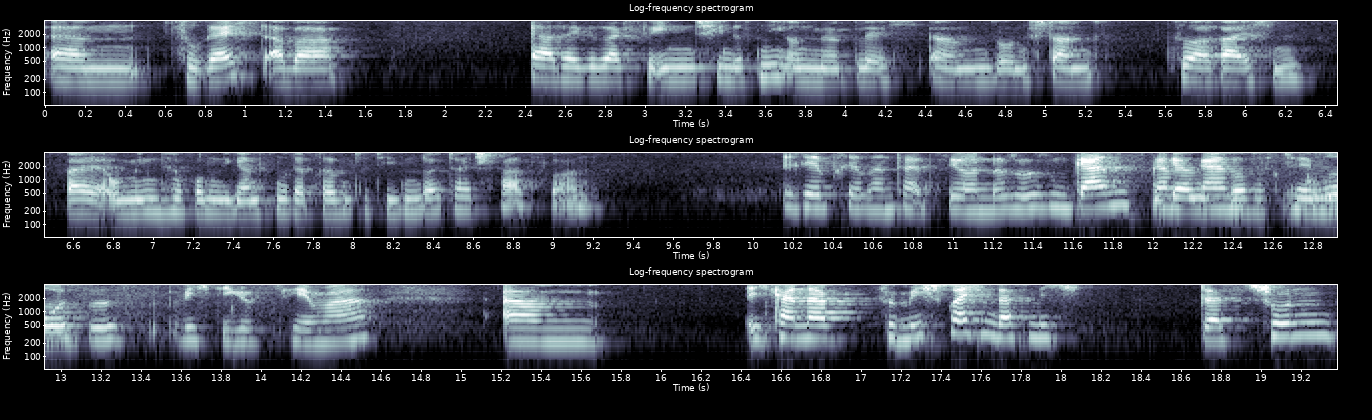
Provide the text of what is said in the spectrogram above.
Ähm, zu Recht, aber er hat ja gesagt, für ihn schien es nie unmöglich, ähm, so einen Stand zu erreichen, weil um ihn herum die ganzen repräsentativen Leute halt schwarz waren. Repräsentation. Das ist ein ganz, ganz, ganz, ganz großes, großes wichtiges Thema. Ähm, ich kann da für mich sprechen, dass mich das schon,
